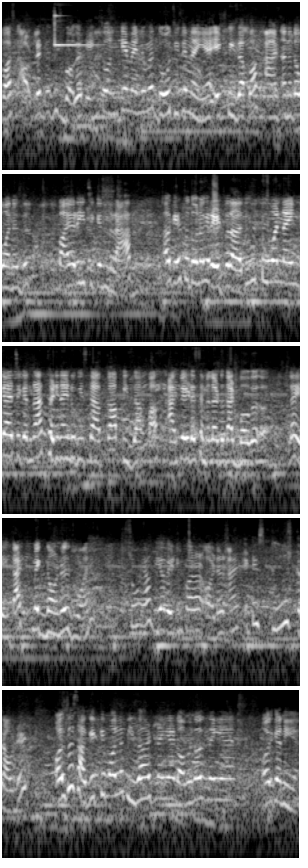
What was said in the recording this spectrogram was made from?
First outlet, which is Burger King. So, उनके मेन्यू में दो चीज़ें नहीं है। एक pizza puff and another one is the fiery chicken wrap okay तो दोनों के रेट बता हूँ। टू वन नाइन का है chicken wrap thirty nine rupees का आपका pizza puff actually it is similar to that burger like that McDonald's one so yeah we are waiting for our order and it is too crowded also Saket के मॉल में पिज़्ज़ा हट नहीं है डोमिनोज नहीं है और क्या नहीं है?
